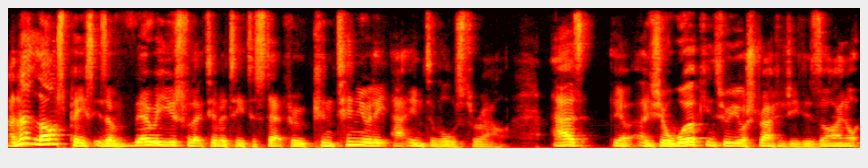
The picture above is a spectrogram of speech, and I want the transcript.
And that last piece is a very useful activity to step through continually at intervals throughout. As, you know, as you're working through your strategy design or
